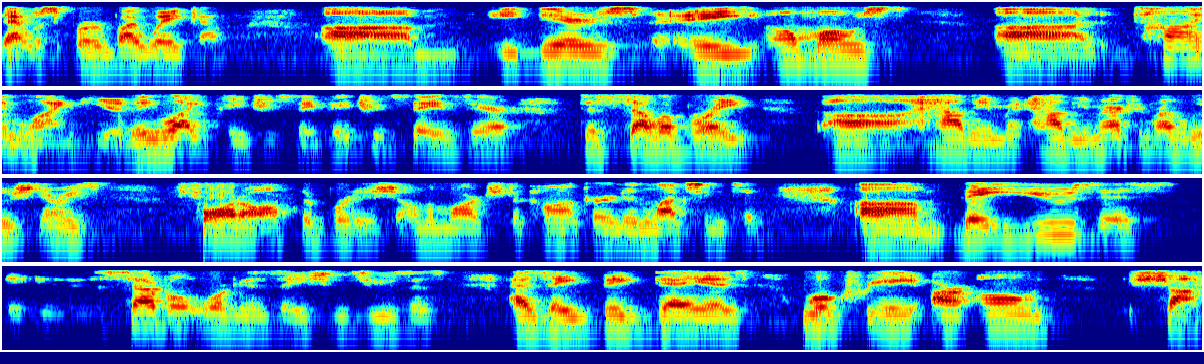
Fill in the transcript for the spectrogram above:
that was spurred by Waco. Um, it, there's a almost uh, timeline here. They like Patriots Day. Patriots Day is there to celebrate uh, how the how the American revolutionaries fought off the British on the March to Concord in Lexington. Um, they use this. Several organizations use this as a big day. As we'll create our own shot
